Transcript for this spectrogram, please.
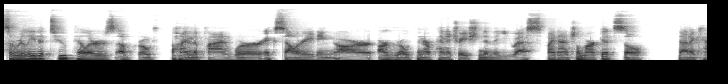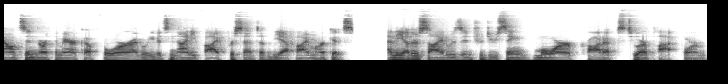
So really the two pillars of growth behind the plan were accelerating our, our growth and our penetration in the US financial markets. So that accounts in North America for, I believe it's 95% of the FI markets. And the other side was introducing more products to our platform,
